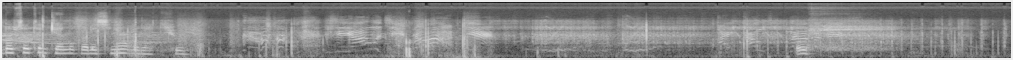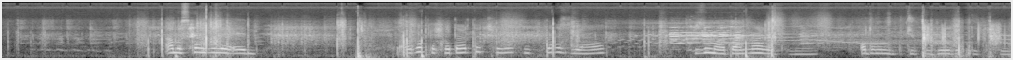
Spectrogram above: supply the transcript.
Adam zaten kendi kalesine uğratıyor. Of. Ama sen yine el. Aga bu kadar da çabuk bitmez ya. Bizim adamlar yapıyor. Adamın küçük bir böyle yapıyor.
